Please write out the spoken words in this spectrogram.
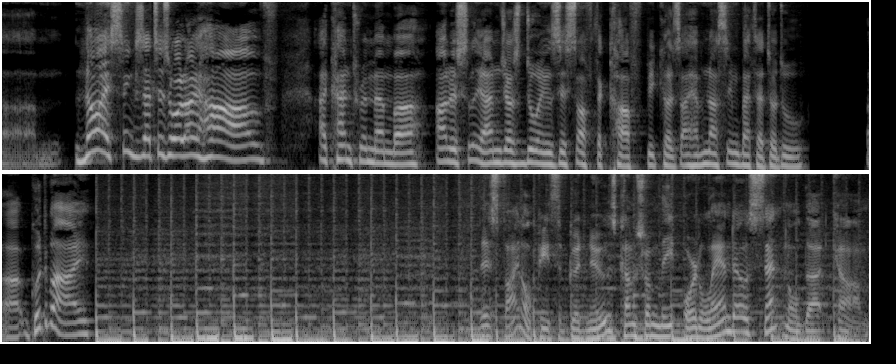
Um, no, I think that is all I have. I can't remember. Honestly, I'm just doing this off the cuff because I have nothing better to do. Uh, goodbye. This final piece of good news comes from the OrlandoSentinel.com,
